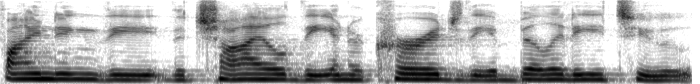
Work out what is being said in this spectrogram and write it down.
finding the the child, the inner courage, the ability to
